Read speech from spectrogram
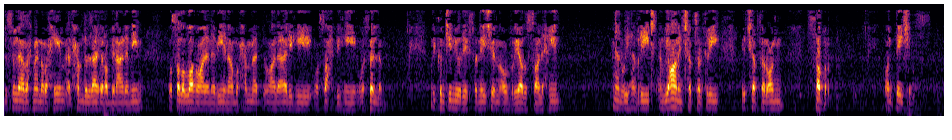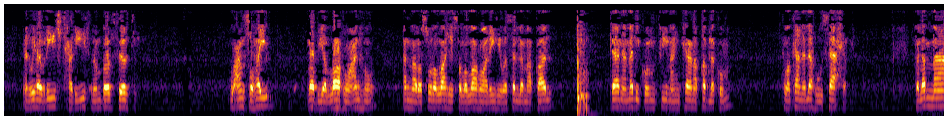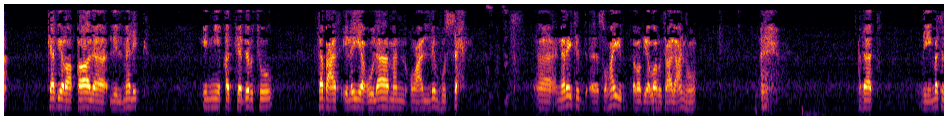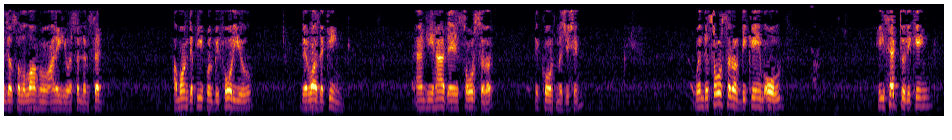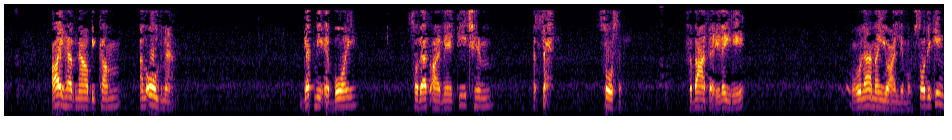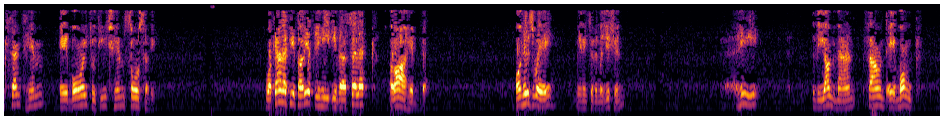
بسم الله الرحمن الرحيم الحمد لله رب العالمين وصلى الله على نبينا محمد وعلى آله وصحبه وسلم We continue the explanation of Riyadh al-Salihin and we have reached and we are in chapter 3 the chapter on sabr on patience and we have reached hadith number 30 وعن صهيب رضي الله عنه أن رسول الله صلى الله عليه وسلم قال كان ملك في من كان قبلكم وكان له ساحر. فلما كبر قال للملك إني قد كبرت فابعث إلي غلاما أعلمه السحر. uh, Suhaib رضي الله تعالى عنه that the Messenger sallallahu alayhi wasallam said, among the people before you, there was a king, and he had a sorcerer, a court magician. When the sorcerer became old, he said to the king, I have now become an old man. Get me a boy so that I may teach him السحر sorcery فبعث إليه غلاما يعلمه so the king sent him a boy to teach him sorcery وكان في طريقه إذا سلك راهب on his way meaning to the magician he the young man found a monk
